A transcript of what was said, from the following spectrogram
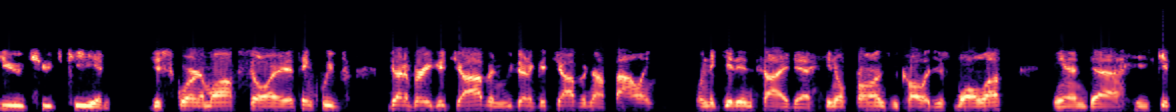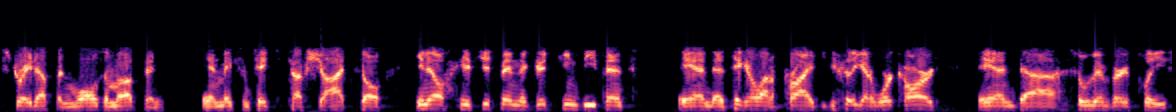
huge, huge key, and just squaring them off. So I, I think we've done a very good job, and we've done a good job of not fouling when they get inside. Uh, you know, Franz, we call it just wall up, and uh, he gets straight up and walls them up and and makes them take a tough shot. So you know, it's just been a good team defense and uh, taking a lot of pride. You really got to work hard. And uh, so we've been very pleased.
